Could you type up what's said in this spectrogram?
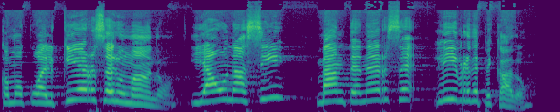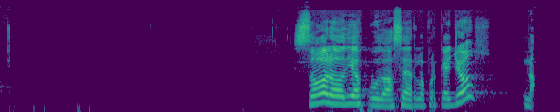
como cualquier ser humano, y aún así mantenerse libre de pecado. Solo Dios pudo hacerlo, porque yo no.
